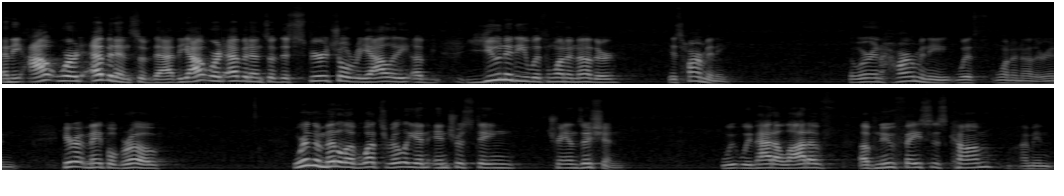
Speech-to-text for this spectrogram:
And the outward evidence of that, the outward evidence of the spiritual reality of unity with one another, is harmony. That we're in harmony with one another. And here at Maple Grove, we're in the middle of what's really an interesting transition. We, have had a lot of, of new faces come. I mean,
